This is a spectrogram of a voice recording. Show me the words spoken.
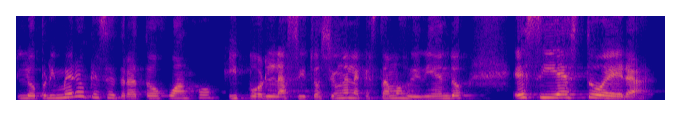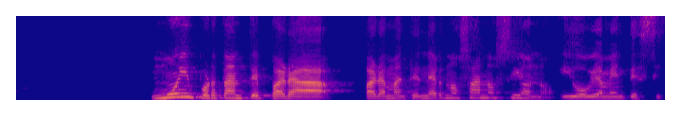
Lo primero que se trató, Juanjo, y por la situación en la que estamos viviendo, es si esto era muy importante para, para mantenernos sanos, sí o no, y obviamente sí.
